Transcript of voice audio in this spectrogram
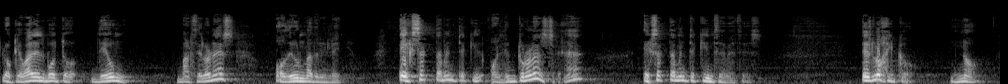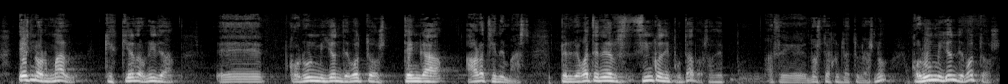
lo que vale el voto de un barcelonés o de un madrileño. Exactamente, o de un turolense, ¿eh? exactamente 15 veces. Es lógico no. Es normal que Izquierda Unida, eh, con un millón de votos, tenga, ahora tiene más, pero llegó a tener cinco diputados hace, dos legislaturas, ¿no? Con un millón de votos.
